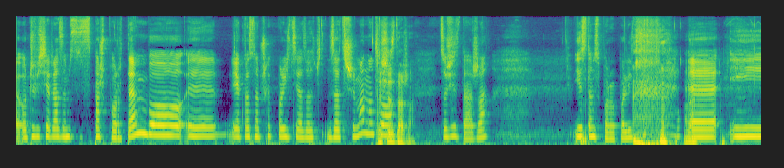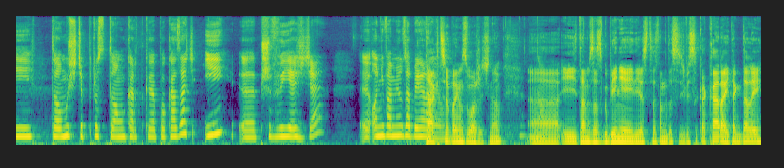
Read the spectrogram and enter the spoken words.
Y, oczywiście razem z, z paszportem, bo y, jak was na przykład policja za, zatrzyma, no Co to się zdarza. co się zdarza. Jest tam sporo policji. No. e, I to musicie po prostu tą kartkę pokazać i e, przy wyjeździe e, oni wam ją zabierają. Tak, trzeba ją złożyć, no. E, I tam za zgubienie jest tam dosyć wysoka kara i tak dalej.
